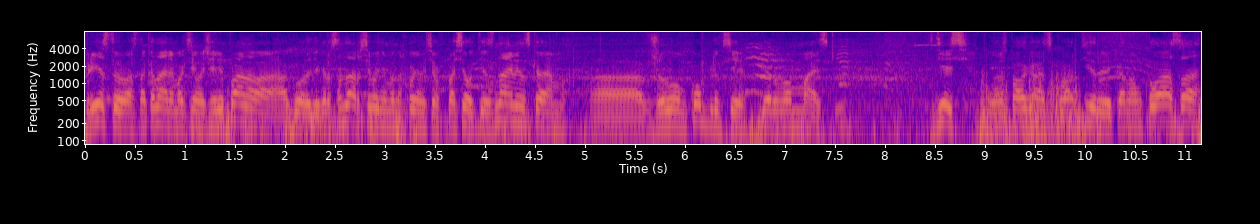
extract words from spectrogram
Приветствую вас на канале Максима Черепанова о городе Краснодар. Сегодня мы находимся в поселке Знаменском, э, в жилом комплексе Первомайский. Здесь располагаются квартиры эконом-класса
